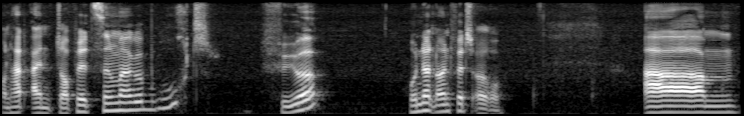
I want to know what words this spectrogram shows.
und hat ein Doppelzimmer gebucht für 149 Euro. Ähm,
